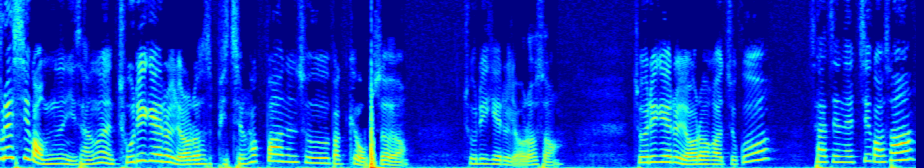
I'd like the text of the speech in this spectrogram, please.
프레쉬가 없는 이상은 조리개를 열어서 빛을 확보하는 수밖에 없어요. 조리개를 열어서. 조리개를 열어가지고 사진을 찍어서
